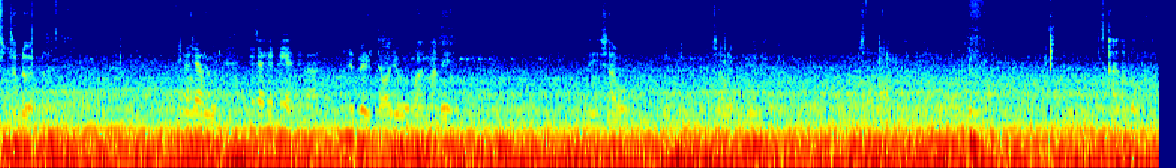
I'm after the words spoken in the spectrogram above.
สองสามเดือนมาแล้วก็จะอยู่ก็จะเฮ็ดเวียกนี่ว่าเฮ็ดเบรกจออยู่ประมาณนั้นเองนี่เช่าเช่าอยู่นี่สองห้องขายตำรวจครับ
